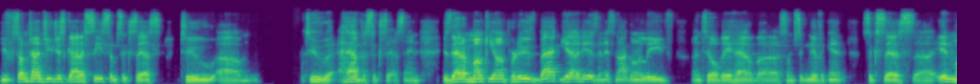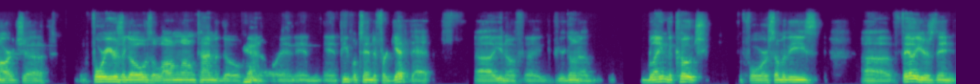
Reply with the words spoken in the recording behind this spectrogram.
you sometimes you just got to see some success to um to have the success. And is that a monkey on purdue's back? Yeah it is. And it's not going to leave until they have uh, some significant success uh, in March. Uh, four years ago was a long, long time ago, yeah. you know, and and and people tend to forget that. Uh, you know, if, uh, if you're going to blame the coach for some of these uh, failures, then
